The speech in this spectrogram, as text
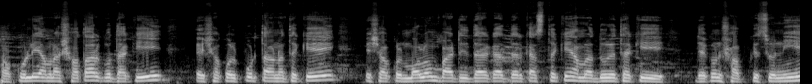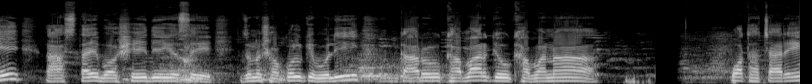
সকলেই আমরা সতর্ক থাকি এই সকল প্রতারণা থেকে এই সকল মলম পার্টিদের কাছ থেকে আমরা দূরে থাকি। দেখুন সব কিছু নিয়ে রাস্তায় বসিয়ে দিয়ে গেছে। এজন্য সকলকে বলি, কারও খাবার কেউ খাবা না। পথাচারে,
